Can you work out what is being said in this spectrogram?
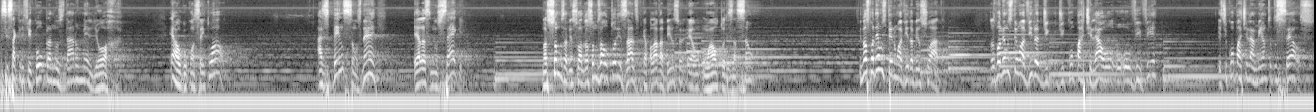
se sacrificou para nos dar o melhor, é algo conceitual. As bênçãos, né? Elas nos seguem. Nós somos abençoados, nós somos autorizados, porque a palavra bênção é uma autorização. E nós podemos ter uma vida abençoada. Nós podemos ter uma vida de, de compartilhar ou, ou, ou viver esse compartilhamento dos céus.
